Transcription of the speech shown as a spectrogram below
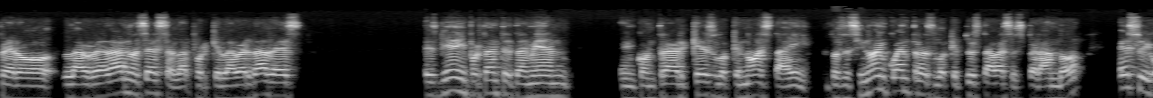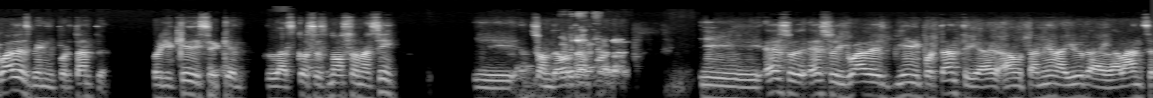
pero la verdad no es esa, porque la verdad es, es bien importante también encontrar qué es lo que no está ahí. Entonces, si no encuentras lo que tú estabas esperando, eso igual es bien importante, porque quiere decir que las cosas no son así y son de otra forma. Y eso, eso igual es bien importante y también ayuda al avance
